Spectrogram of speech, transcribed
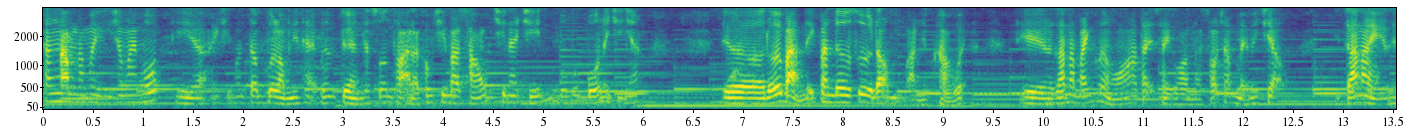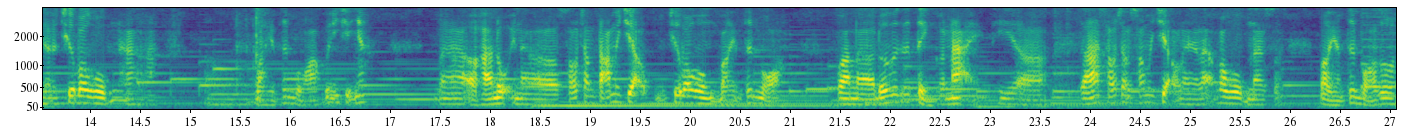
tháng 5 năm 2021 thì ờ, anh chị quan tâm vui lòng liên hệ với em Tuyền theo số điện thoại là 0936 929 444 anh chị nhé. Thì ờ, đối với bản Xpander số tự động, bản nhập khẩu ấy thì giá lăn bánh của nó tại Sài Gòn là 670 triệu. Giá này chưa bao gồm là ờ, bảo hiểm thân vỏ quý anh chị nhé. Và ở Hà Nội là 680 triệu, cũng chưa bao gồm bảo hiểm thân vỏ còn ờ, đối với các tỉnh còn lại thì ờ, giá 660 triệu này đã bao gồm là bảo hiểm thân vỏ rồi.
